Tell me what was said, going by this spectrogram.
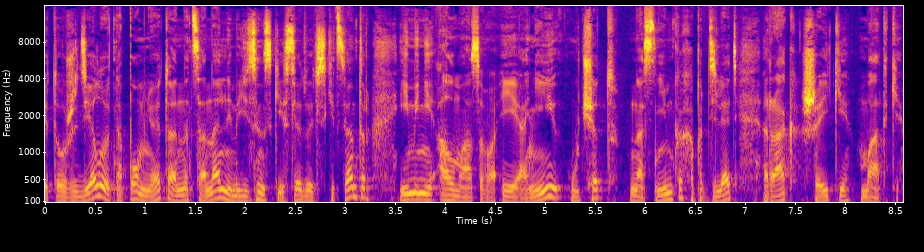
это уже делают. Напомню, это Национальный медицинский исследовательский центр имени Алмазова. И они учат на снимках определять рак шейки матки.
